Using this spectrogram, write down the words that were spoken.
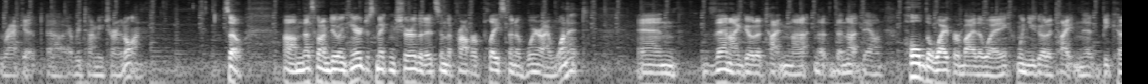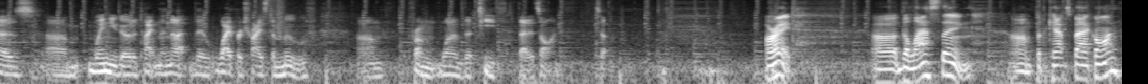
racket uh, every time you turn it on. So um, that's what I'm doing here, just making sure that it's in the proper placement of where I want it. And then I go to tighten the, nut down. Hold the wiper, by the way, when you go to tighten it, because um, when you go to tighten the nut, the wiper tries to move um, from one of the teeth that it's on. So, all right. Uh, the last thing, um, put the caps back on,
